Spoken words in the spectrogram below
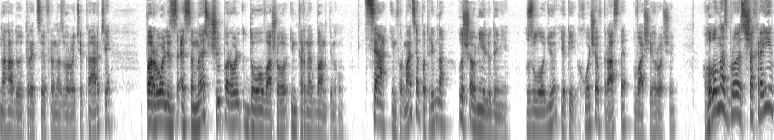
нагадую три цифри на звороті карті, пароль з смс чи пароль до вашого інтернет-банкінгу. Ця інформація потрібна лише одній людині злодію, який хоче вкрасти ваші гроші. Головна зброя з шахраїв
